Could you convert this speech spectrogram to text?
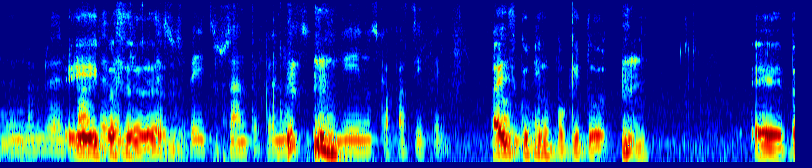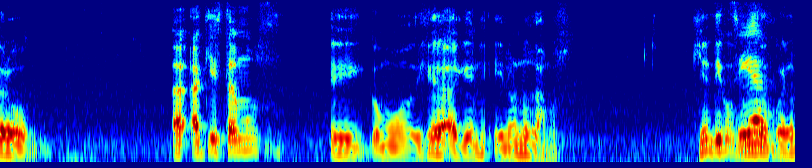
En el nombre del Padre, y pues, del eh, Espíritu Santo, que nos y nos capacite. Ahí disculpen un poquito, eh, pero aquí estamos, y como dijera alguien, y no nos vamos. ¿Quién dijo que no me acuerdo?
